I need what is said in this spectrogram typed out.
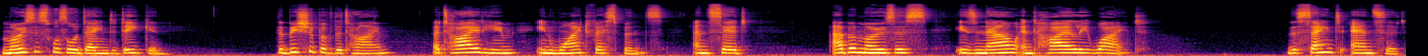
Moses was ordained a deacon. The bishop of the time attired him in white vestments and said, Abba Moses is now entirely white. The saint answered,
